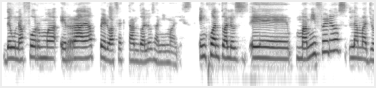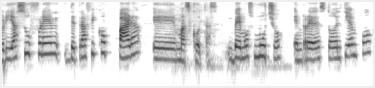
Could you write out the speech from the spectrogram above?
de una forma errada, pero afectando a los animales. En cuanto a los eh, mamíferos, la mayoría sufren de tráfico para eh, mascotas. Vemos mucho en redes todo el tiempo,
